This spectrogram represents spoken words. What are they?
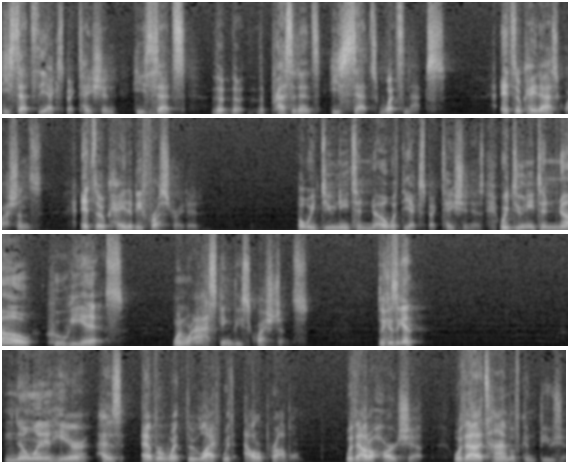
He sets the expectation, He sets the, the, the precedence, He sets what's next. It's okay to ask questions, it's okay to be frustrated, but we do need to know what the expectation is. We do need to know who He is when we're asking these questions. Because again, no one in here has ever went through life without a problem, without a hardship, without a time of confusion.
